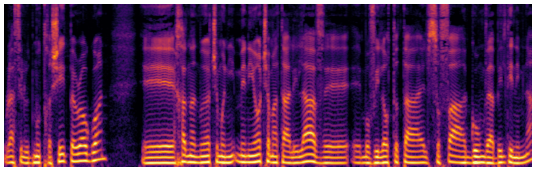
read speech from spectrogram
אולי אפילו דמות ראשית ברוג 1. אה, אחת מהדמויות שמניעות שם את העלילה ומובילות אותה אל סופה העגום והבלתי נמנע.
